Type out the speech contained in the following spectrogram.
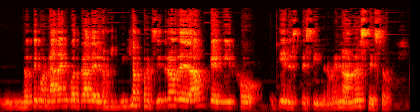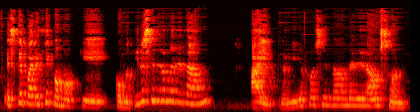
no tengo nada en contra de los niños con síndrome de Down que mi hijo tiene este síndrome, no, no es eso. Es que parece como que, como tiene síndrome de Down, hay, los niños con síndrome de Down son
